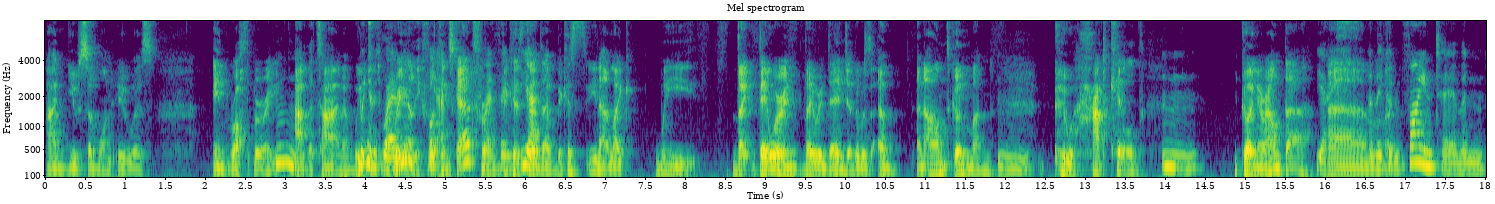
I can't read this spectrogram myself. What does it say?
I knew someone who was in Rothbury at the time, and we. Which were really fucking yeah, scared for him because yeah. them because you know like we like they were in they were in danger. There was a an armed gunman Hmm. who had killed going around there. Yes, um, and they couldn't find him, and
